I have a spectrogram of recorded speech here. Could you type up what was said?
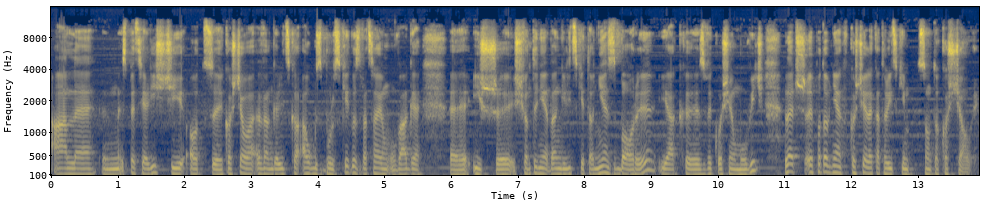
ale mm, specjaliści od kościoła ewangelicko-augsburskiego zwracają uwagę, iż świątynie ewangelickie to nie zbory, jak zwykło się mówić, lecz podobnie jak w kościele katolickim są to kościoły.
